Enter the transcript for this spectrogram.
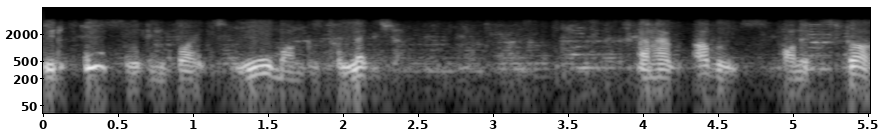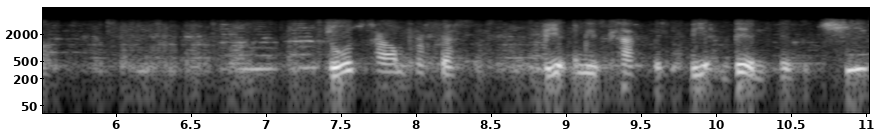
It also invites warmongers to lecture and has others on its staff. Georgetown professor, Vietnamese Catholic Viet Dinh is the chief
